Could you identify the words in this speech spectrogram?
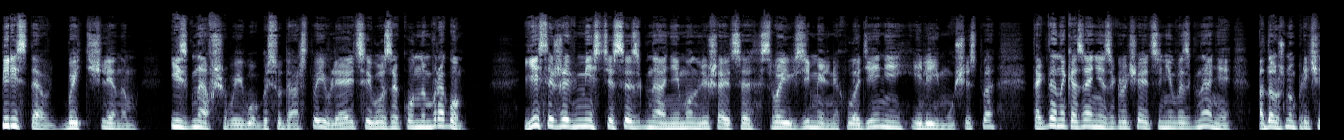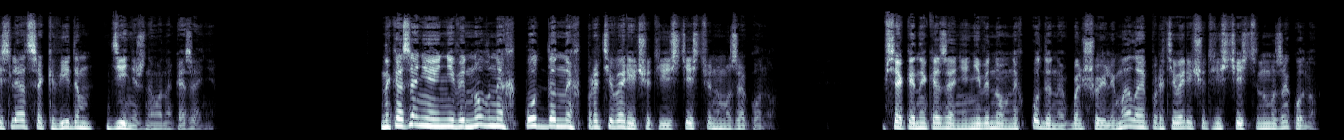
перестав быть членом изгнавшего его государства, является его законным врагом. Если же вместе с изгнанием он лишается своих земельных владений или имущества, тогда наказание заключается не в изгнании, а должно причисляться к видам денежного наказания. Наказание невиновных подданных противоречит естественному закону. Всякое наказание невиновных подданных, большое или малое, противоречит естественному закону,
